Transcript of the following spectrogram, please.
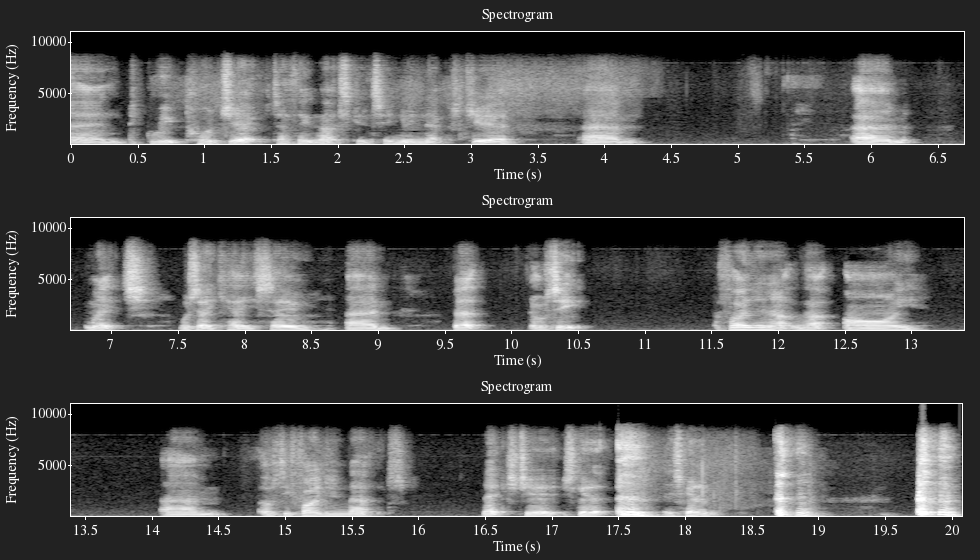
and group project. I think that's continuing next year, um, um, which was okay. So, um, but obviously finding out that I um, obviously finding that next year it's gonna it's gonna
